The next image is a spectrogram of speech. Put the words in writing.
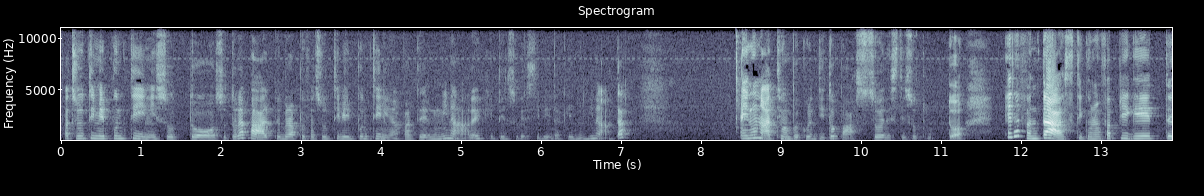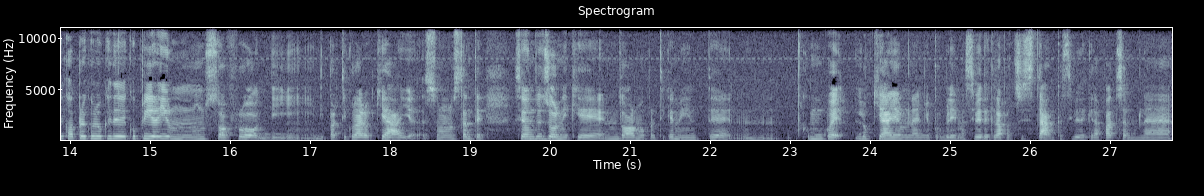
faccio tutti i miei puntini sotto, sotto la palpebra, poi faccio tutti i miei puntini nella parte del luminare, che penso che si veda che è illuminata, e in un attimo poi col dito passo ed è steso tutto ed è fantastico, non fa pieghette, copre quello che deve coprire, io non soffro di, di particolari occhiaie, adesso nonostante siano due giorni che non dormo praticamente, mm, comunque l'occhiaia non è il mio problema, si vede che la faccia è stanca, si vede che la faccia non è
